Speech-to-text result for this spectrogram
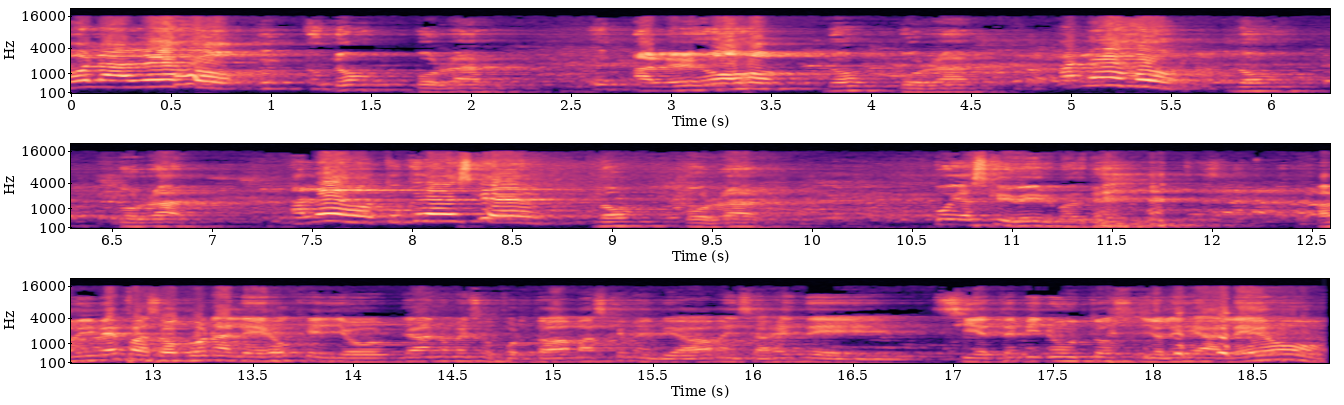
Hola, Alejo. No, borrar. Alejo. No, borrar. Alejo. No, borrar. Alejo, ¿tú crees que...? No, borrar. Voy a escribir más bien. A mí me pasó con Alejo que yo ya no me soportaba más que me enviaba mensajes de 7 minutos. Y yo le dije, Alejo,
